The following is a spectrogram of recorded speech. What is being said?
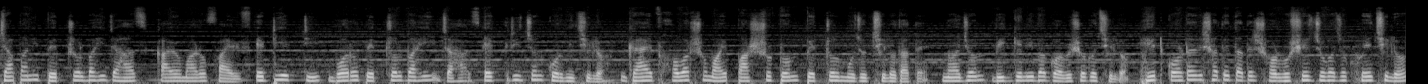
জাপানি পেট্রোলবাহী জাহাজ কায়োমারো ফাইভ। এটি একটি বড় পেট্রোলবাহী জাহাজ। একত্রিশ জন কর্মী ছিল। গায়েব হওয়ার সময় পাঁচশো টন পেট্রোল মজুদ ছিল তাতে। নয়জন বিজ্ঞানী বা গবেষকও ছিল। হেডকোয়ার্টারের সাথে তাদের সর্বশেষ যোগাযোগ হয়েছিল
